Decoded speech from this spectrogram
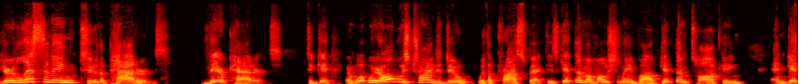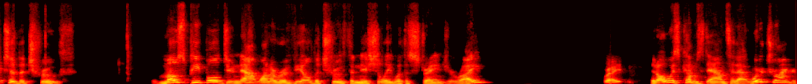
you're listening to the patterns, their patterns to get and what we're always trying to do with a prospect is get them emotionally involved, get them talking and get to the truth. Most people do not want to reveal the truth initially with a stranger, right? Right. It always comes down to that. We're trying to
